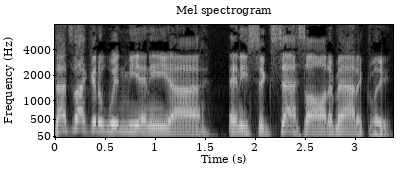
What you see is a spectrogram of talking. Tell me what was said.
That's not going to win me any uh, any success automatically.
